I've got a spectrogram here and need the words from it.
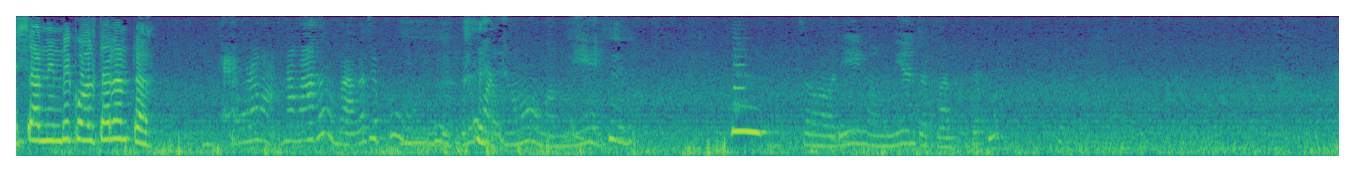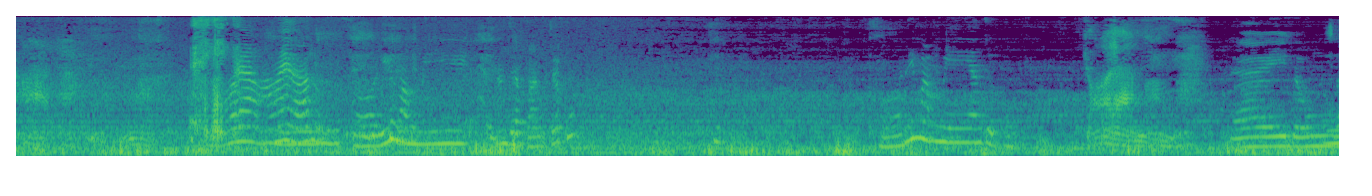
ఈసారి నిండి కొలుతారంట బాగా చెప్పు ఎప్పుడు కొట్టను మమ్మీ సారీ మమ్మీ అని చెప్పాలి చెప్పు మామయ్య, మామయ్య కాదు. సారీ మమ్మీ అని చెప్పాలి చెప్పు సారీ మమ్మీ అని చెప్పు ఏయ్ దొంగ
